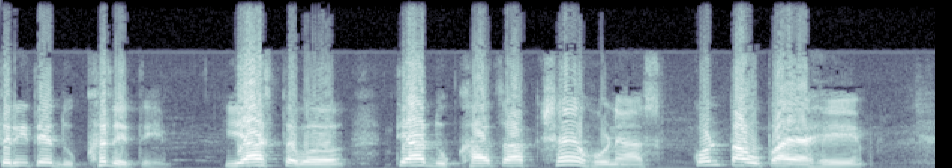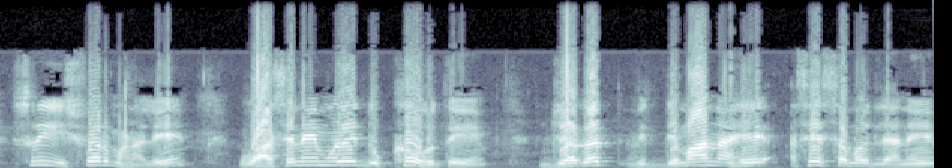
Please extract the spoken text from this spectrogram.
तरी ते दुःख देते. यास्तव त्या दुःखाचा क्षय होण्यास कोणता उपाय आहे? श्री ईश्वर म्हणाले वासनेमुळे दुःख होते. जगत विद्यमान आहे असे समजल्याने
